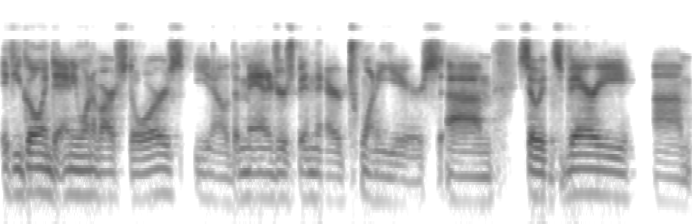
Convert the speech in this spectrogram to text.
if you go into any one of our stores, you know the manager's been there 20 years. Um, so it's very um,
